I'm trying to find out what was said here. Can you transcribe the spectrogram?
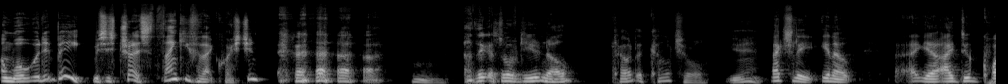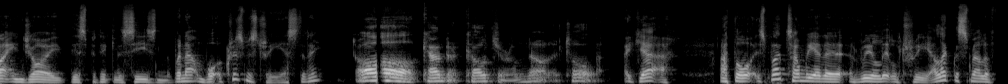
And what would it be? Mrs. Trellis, thank you for that question. I Hmm. think it's over to you now. Countercultural. Yeah. Actually, you know, uh, yeah, I do quite enjoy this particular season. Went out and bought a Christmas tree yesterday. Oh, countercultural. Not at all. Uh, Yeah, I thought it's about time we had a, a real little tree. I like the smell of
